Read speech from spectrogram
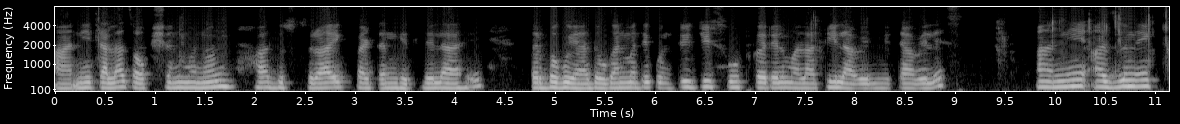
आणि त्यालाच ऑप्शन म्हणून हा दुसरा एक पॅटर्न घेतलेला आहे. तर बघूया दोघांमध्ये कोणती जी सूट करेल मला ती लावेल मी त्यावेळेस. आणि अजून एक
